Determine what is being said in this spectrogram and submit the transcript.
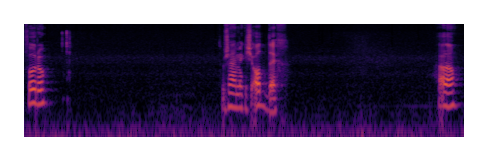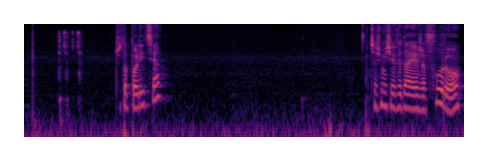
Furu? Słyszałem jakiś oddech. Halo? Czy to policja? Coś mi się wydaje, że Furu...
